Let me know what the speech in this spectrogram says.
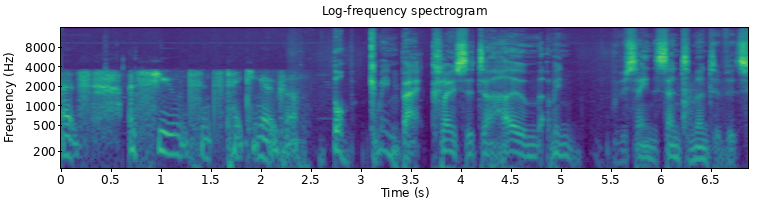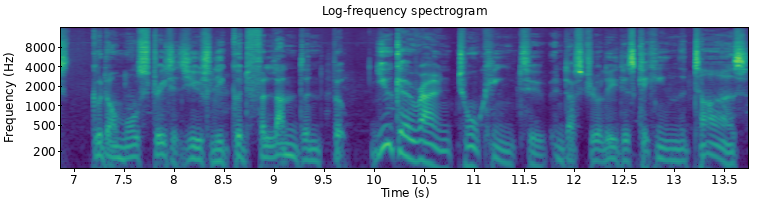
has assumed since taking over. Bob, coming back closer to home, I mean, we were saying the sentiment of it's good on Wall Street, it's usually good for London, but you go around talking to industrial leaders, kicking the tires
